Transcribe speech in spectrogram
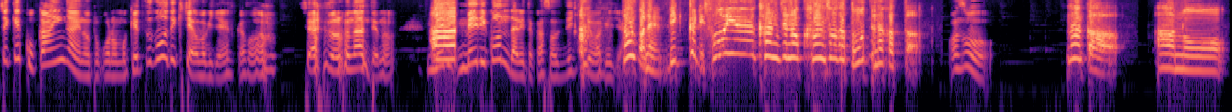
ちゃけ股間以外のところも結合できちゃうわけじゃないですか、その、その、なんていうの？めり込んだりとかさ、できるわけじゃん。なんかね、びっくり、そういう感じの感想だと思ってなかった。あ、そう。なんか、あの、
